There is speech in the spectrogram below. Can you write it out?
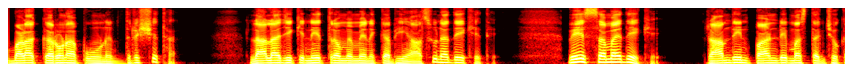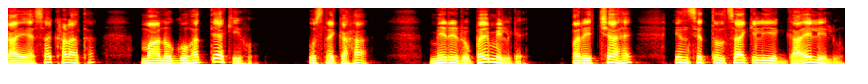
बड़ा करुणापूर्ण दृश्य था। लालाजी के नेत्रों में मैंने कभी आँसू न देखे थे। वे इस समय देखे। रामदीन पांडे मस्तक झुकाए ऐसा खड़ा था, मानो गुहत्या की हो। उसने कहा, मेरे रुपए मिल गए, पर इच्छा है इनसे तुलसा के लिए गाय ले लूँ।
